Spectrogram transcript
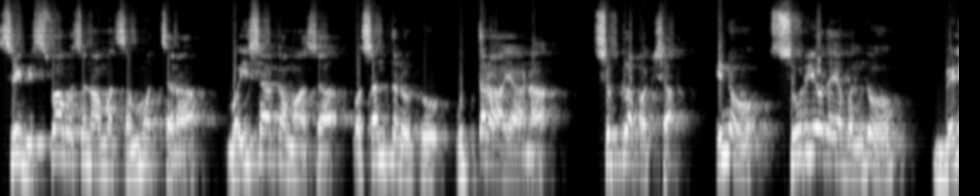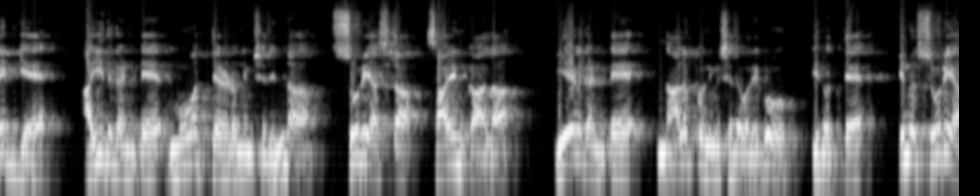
ಶ್ರೀ ವಿಶ್ವಾವಸನಾಮ ಸಂವತ್ಸರ, ವೈಶಾಖ ಮಾಸ, ವಸಂತ ಋತು, ಉತ್ತರಾಯಣ, ಶುಕ್ಲ ಪಕ್ಷ. ಇನ್ನು ಸೂರ್ಯೋದಯ ಬಂದು ಬೆಳಿಗ್ಗೆ ಐದು ಗಂಟೆ ಮೂವತ್ತೆರಡು ನಿಮಿಷದಿಂದ ಸೂರ್ಯಾಸ್ತ ಸಾಯಂಕಾಲ ಏಳು ಗಂಟೆ ನಾಲ್ಕು ನಿಮಿಷದವರೆಗೂ ಇರುತ್ತೆ. ಇನ್ನು ಸೂರ್ಯ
